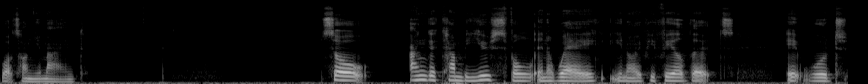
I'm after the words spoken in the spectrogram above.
what's on your mind. So, anger can be useful in a way, you know, if you feel that it would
